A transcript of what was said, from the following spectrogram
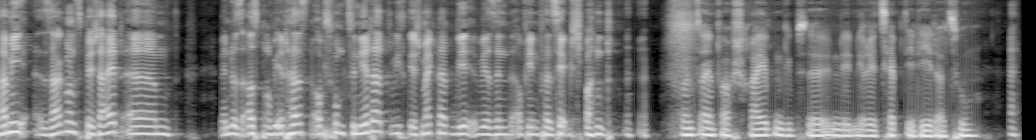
Tami, sag uns Bescheid, ähm, wenn du es ausprobiert hast, ob es funktioniert hat, wie es geschmeckt hat. Wir, wir sind auf jeden Fall sehr gespannt. Sonst einfach schreiben, gibt es äh, eine Rezeptidee dazu.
